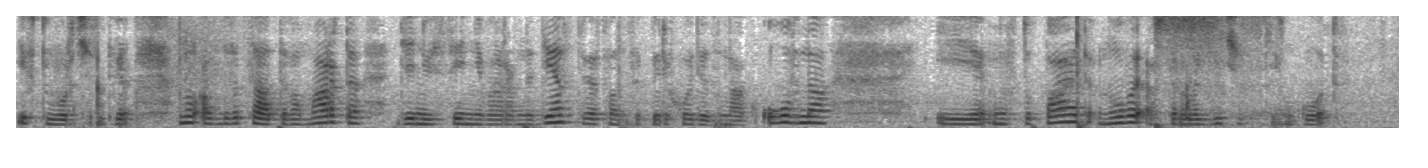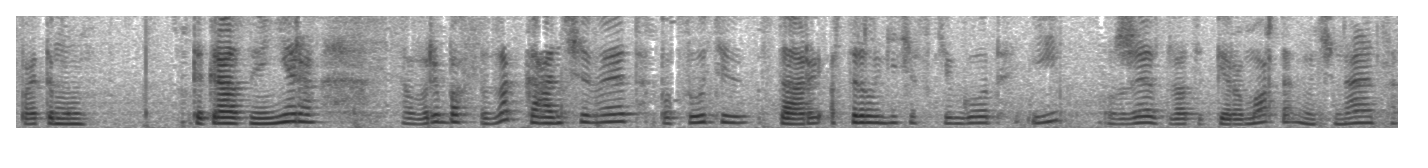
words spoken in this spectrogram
и в творчестве. Ну а с 20 марта, день весеннего равноденствия, Солнце переходит в знак Овна и наступает новый астрологический год. Поэтому как раз Венера в рыбах заканчивает, по сути, старый астрологический год и уже с 21 марта начинается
